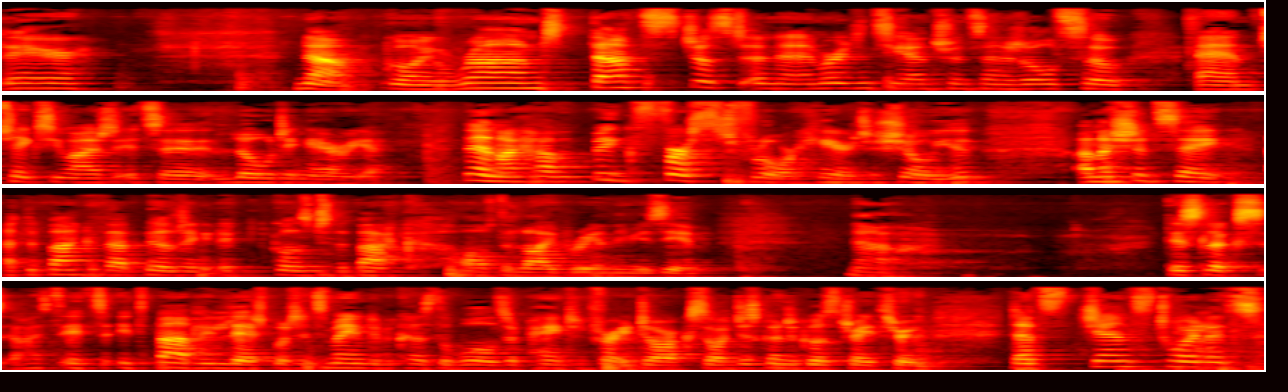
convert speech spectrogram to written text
there now, going around, that's just an emergency entrance and it also um, takes you out, it's a loading area. Then I have a big first floor here to show you. And I should say, at the back of that building, it goes to the back of the library and the museum. Now, this looks, it's, it's badly lit, but it's mainly because the walls are painted very dark, so I'm just going to go straight through. That's gents' toilets,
